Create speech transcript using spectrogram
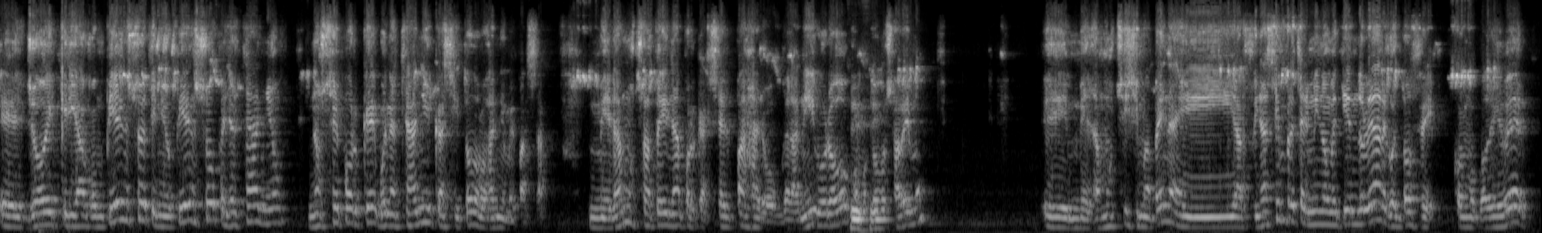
Eh, yo he criado con pienso, he tenido pienso, pero este año, no sé por qué, bueno, este año y casi todos los años me pasa. Me da mucha pena porque al ser pájaro granívoro, como todos sabemos, eh, me da muchísima pena y al final siempre termino metiéndole algo. Entonces, como podéis ver,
